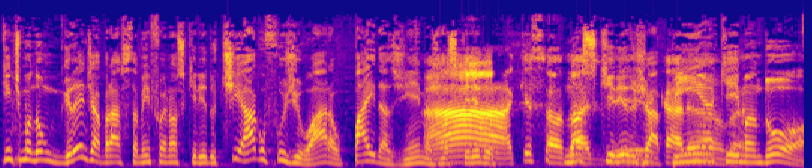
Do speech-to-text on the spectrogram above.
quem te mandou um grande abraço também foi nosso querido Tiago Fujiwara, o pai das gêmeas, ah, nosso querido, que saudade nosso querido dele, Japinha, caramba. que mandou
